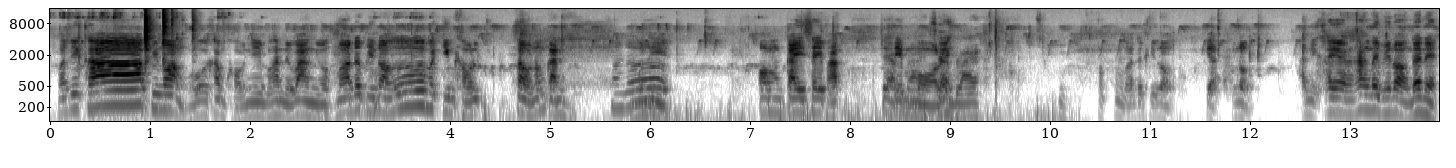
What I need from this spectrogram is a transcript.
ส วัสดีครับพี่น้องโอ้ยคำเขานี่พันเดี๋ยวว่างอยู่มาเด้อพี่น้องเออมากินเขาวเต่าน้ำกันมันเด้มื้ออนี้ออมไก่ใส่ผัก เต็มหม้อเลย แซ่บหามาเด้อพี่น้องเกียรติพี่น้องอันนี้ใครยังห้างได้พี่น้องได้อเนี่ย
